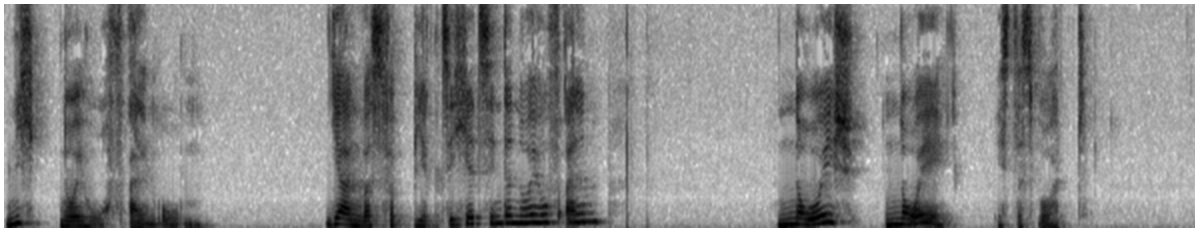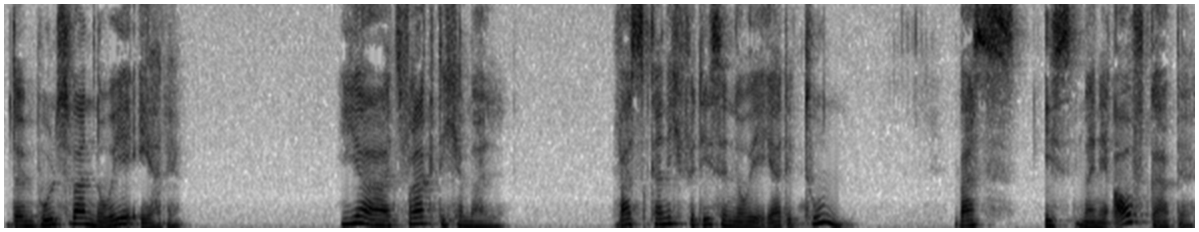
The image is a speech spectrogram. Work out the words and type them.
nicht Neuhofalm oben. Ja, und was verbirgt sich jetzt in der Neuhofalm? Neu, neu ist das Wort. Der Impuls war neue Erde. Ja, jetzt frag dich einmal, was kann ich für diese neue Erde tun? Was ist meine Aufgabe?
